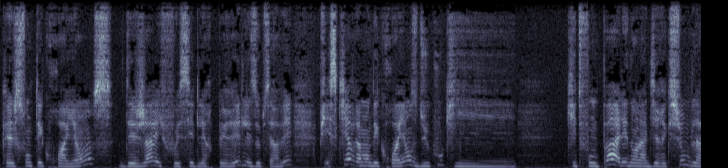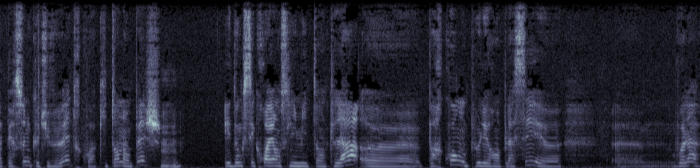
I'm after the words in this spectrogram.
Quelles sont tes croyances? Déjà, il faut essayer de les repérer, de les observer. Puis, est-ce qu'il y a vraiment des croyances, du coup, qui qui te font pas aller dans la direction de la personne que tu veux être, quoi, qui t'en empêchent mhm. Et donc ces croyances limitantes-là, euh, par quoi on peut les remplacer euh, euh, Voilà,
